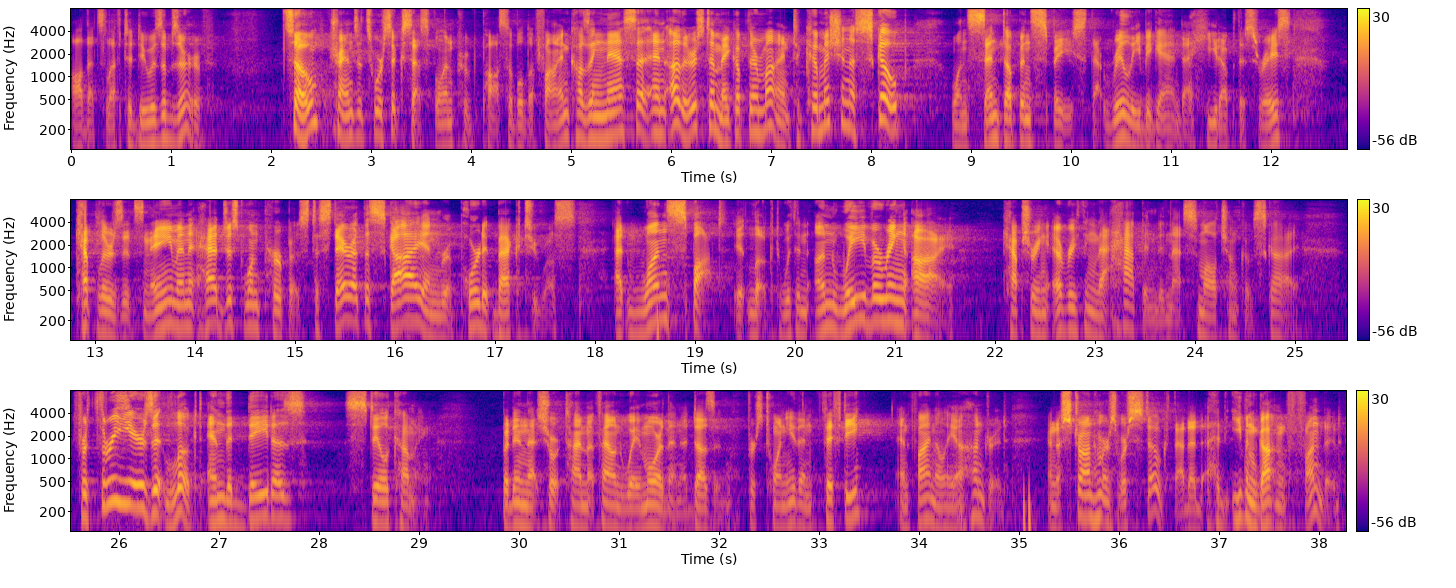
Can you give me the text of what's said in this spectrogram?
all that's left to do is observe. So, transits were successful and proved possible to find, causing NASA and others to make up their mind to commission a scope once sent up in space that really began to heat up this race. Kepler's its name, and it had just one purpose, to stare at the sky and report it back to us. At one spot, it looked with an unwavering eye, capturing everything that happened in that small chunk of sky. For three years it looked, and the data's still coming. But in that short time, it found way more than a dozen. First 20, then 50, and finally 100. And astronomers were stoked that it had even gotten funded.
